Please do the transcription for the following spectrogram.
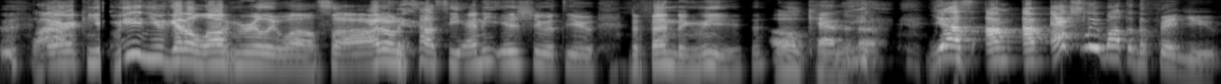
Wow. Eric, you, me and you get along really well, so I don't see any issue with you defending me. Oh, Canada. Yes, I'm. I'm actually about to defend you,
